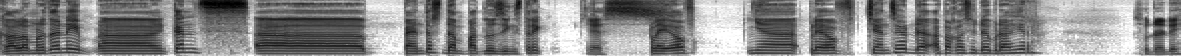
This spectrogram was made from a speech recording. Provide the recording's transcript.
kalau menurut lo nih eh, kan eh, Panthers udah empat losing streak, Yes. playoff-nya playoff chance-nya udah apakah sudah berakhir? Sudah deh.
